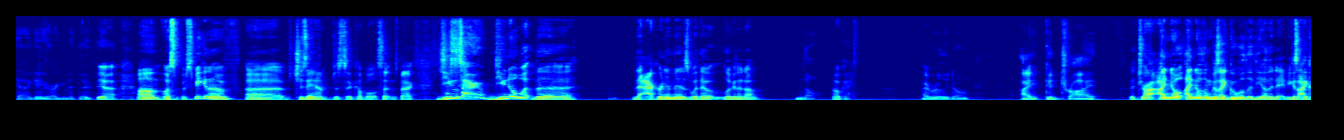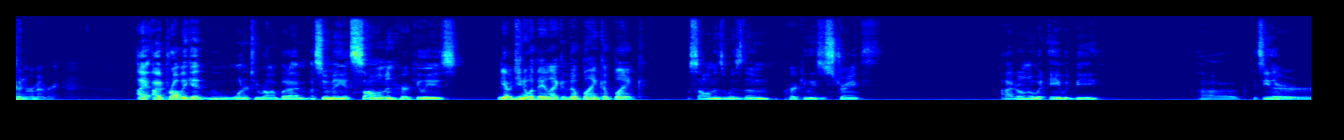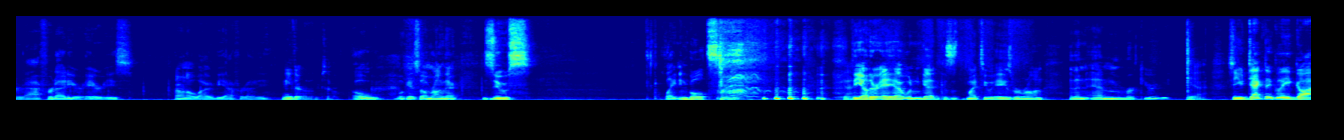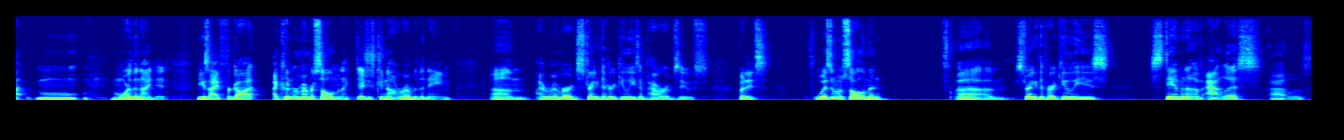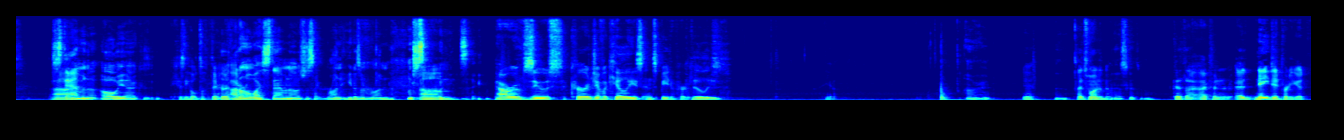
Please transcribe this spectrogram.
Yeah, I get your argument there. yeah. Um, oh, speaking of uh, Shazam, just a couple of sentences back. Do you Shazam! do you know what the the acronym is without looking it up? No, Okay. I really don't. I could try. The try. I know. I know them because I googled it the other day because I couldn't remember. I I probably get one or two wrong, but I'm assuming it's Solomon Hercules, Yeah, but do you know what they like? The blank of blank. Solomon's wisdom, Hercules' strength. I don't know what A would be. Uh, it's either Aphrodite or Ares. I don't know why it would be Aphrodite. Neither of them. So Oh, okay, so I'm wrong there. Zeus, lightning bolts. The other A I wouldn't get because my two A's were wrong, and then M Mercury. yeah. So you technically got m- more than I did because I forgot. I couldn't remember Solomon. I, I just could not remember the name. Um, I remembered Strength of Hercules and Power of Zeus, but it's Wisdom of Solomon, um, Strength of Hercules, Stamina of Atlas Atlas. Stamina. oh yeah, because because he holds up there. I don't know why stamina was just like running. He doesn't run. Um, wait. Power of Zeus, Courage of Achilles, and Speed of Hercules. Yeah. All right, Yeah. I just wanted to know that's good. To know. because I, I couldn't. Uh, Nate did pretty good,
